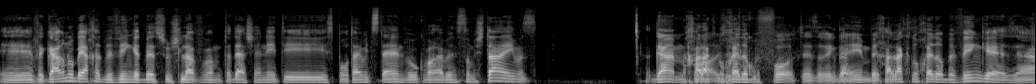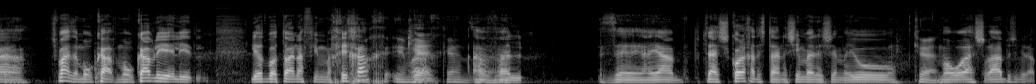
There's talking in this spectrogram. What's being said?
אה, וגרנו ביחד בווינגייט באיזשהו שלב, גם אתה יודע שאני הייתי ספורטאי מצטיין והוא כבר היה בן 22, אז גם חלקנו וואו, חדר, איזה תקופות, איזה רגעים בטח. חלקנו חדר בווינגייט, זה היה, תשמע זה מורכב, מורכב לי, לי, להיות באותו ענף עם אחיך, עם אח- כן. אח, כן. אבל זה היה, אתה יודע שכל אחד יש את האנשים האלה שהם היו כן. מעוררי השראה בשבילם.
